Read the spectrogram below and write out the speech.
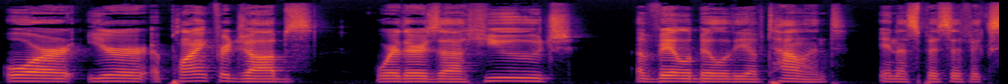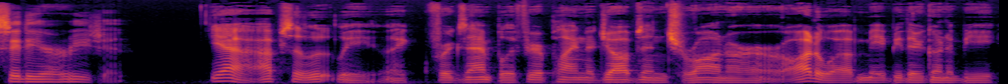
or you're applying for jobs where there's a huge availability of talent in a specific city or region. Yeah, absolutely. Like, for example, if you're applying to jobs in Toronto or, or Ottawa, maybe they're going to be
